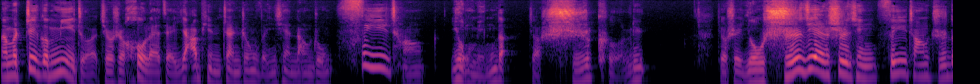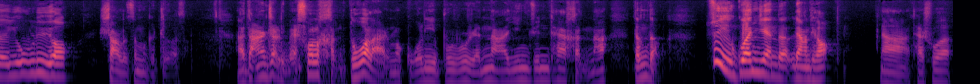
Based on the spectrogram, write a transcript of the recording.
那么这个密折就是后来在鸦片战争文献当中非常。有名的叫十可虑，就是有十件事情非常值得忧虑哦，上了这么个折子啊。当然这里面说了很多了，什么国力不如人呐，英军太狠呐等等。最关键的两条啊，他说，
